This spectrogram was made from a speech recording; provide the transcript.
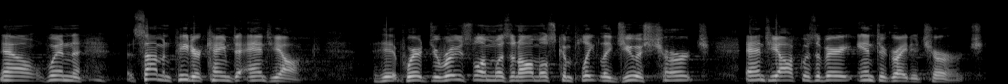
Now, when Simon Peter came to Antioch, where Jerusalem was an almost completely Jewish church, Antioch was a very integrated church.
